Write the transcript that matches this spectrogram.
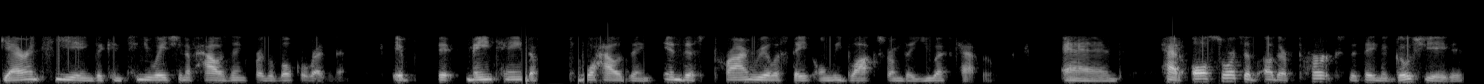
guaranteeing the continuation of housing for the local residents. It, it maintained affordable housing in this prime real estate only blocks from the U.S. Capitol and had all sorts of other perks that they negotiated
